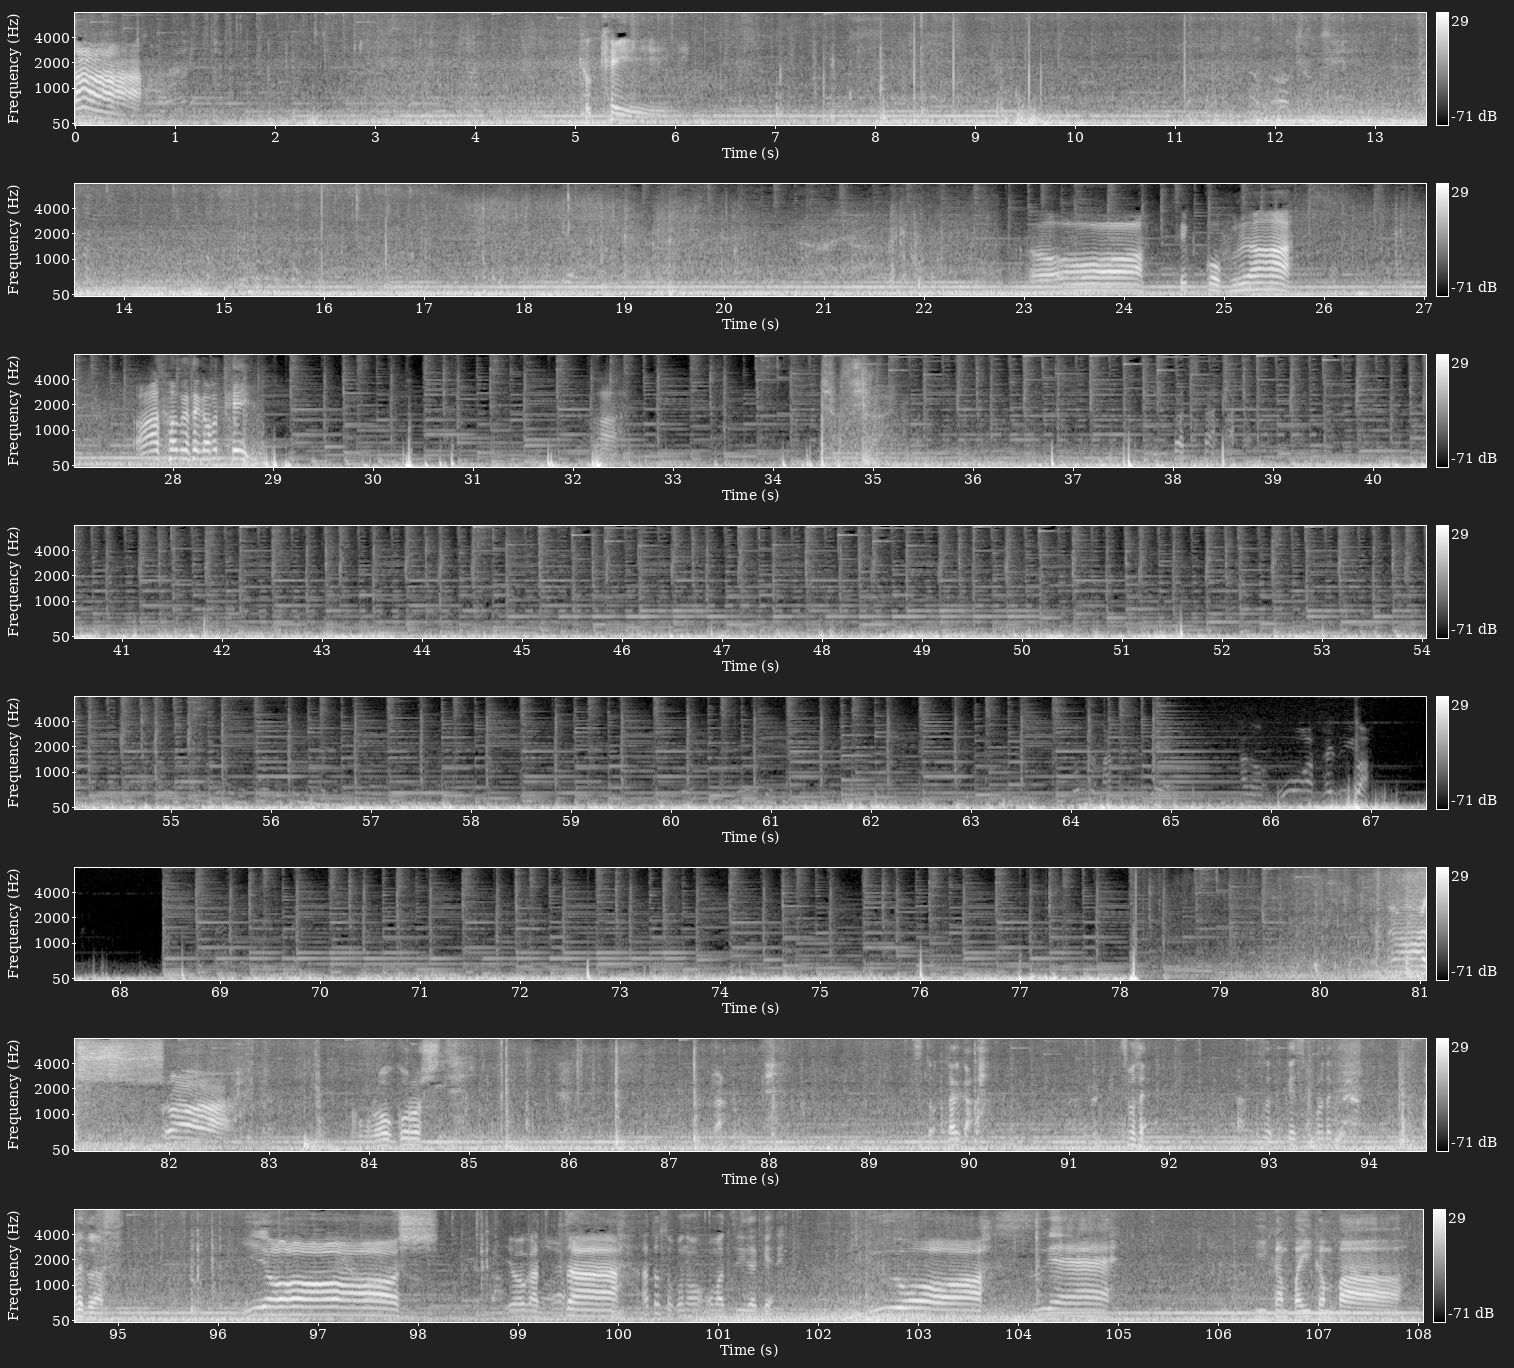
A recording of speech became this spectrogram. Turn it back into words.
Ha! オッケーおー結構振るな。あー、そうです頑張って。っしゃー。コロコロして。あ。ちょっと誰か。すいません。あっ一回これだけ。ありがとうございます。よーし。よかったあとそこのお祭りだけ。うおー。すげえいい乾杯いい乾杯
